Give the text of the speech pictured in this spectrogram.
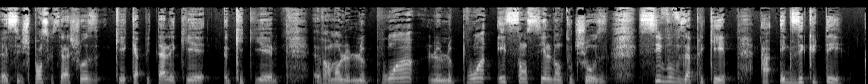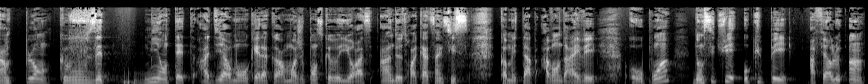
Euh, je pense que c'est la chose qui est capitale et qui est qui, qui est vraiment le, le point le, le, point essentiel dans toute chose. Si vous vous appliquez à exécuter un plan que vous vous êtes mis en tête à dire bon ok d'accord moi je pense qu'il y aura 1 2 3 4 5 6 comme étape avant d'arriver au point donc si tu es occupé à faire le 1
